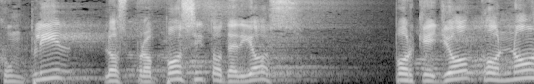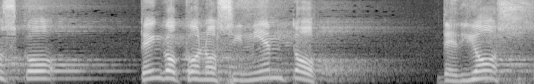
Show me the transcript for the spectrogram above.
cumplir los propósitos de Dios, porque yo conozco, tengo conocimiento de Dios.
